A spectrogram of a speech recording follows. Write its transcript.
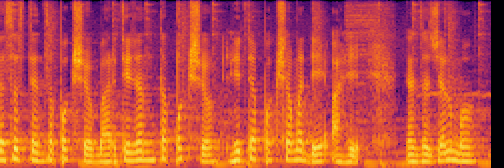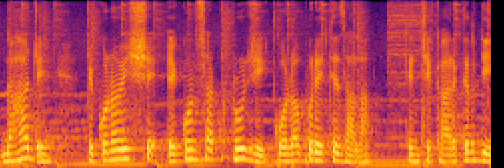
तसंच त्यांचा पक्ष भारतीय जनता पक्ष हे त्या पक्षामध्ये आहे. त्यांचा जन्म दहा जे एकोणावीसशे एकोणसाठ रोजी कोल्हापूर येथे झाला. त्यांची कारकिर्दी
